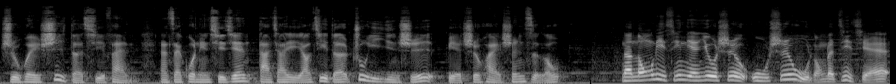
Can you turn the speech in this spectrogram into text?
只会适得其反。那在过年期间，大家也要记得注意饮食，别吃坏身子喽。那农历新年又是舞狮舞龙的季节，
